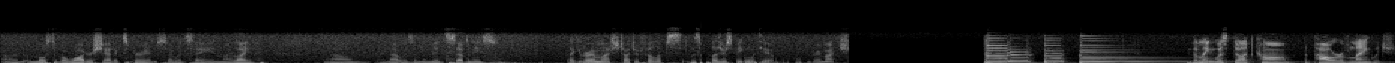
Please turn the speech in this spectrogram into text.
uh, most of a watershed experience, I would say, in my life, um, and that was in the mid 70s. Thank you very much, Dr. Phillips. It was a pleasure speaking with you. Thank you very much. TheLinguist.com, the power of language.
